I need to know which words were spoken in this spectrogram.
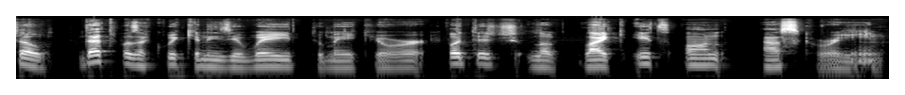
So that was a quick and easy way to make your footage look like it's on a screen.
